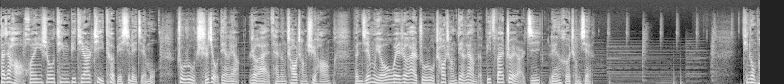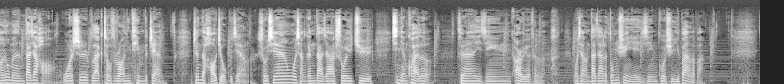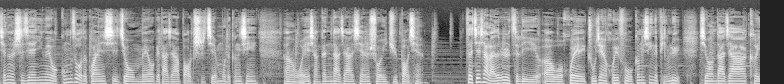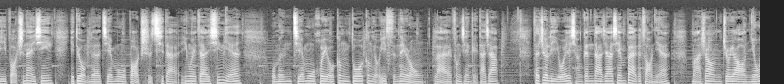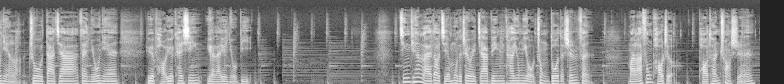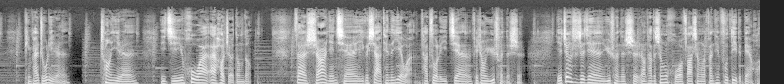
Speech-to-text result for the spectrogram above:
大家好，欢迎收听 BTRT 特别系列节目，注入持久电量，热爱才能超长续航。本节目由为热爱注入超长电量的 Beats by Dre 耳机联合呈现。听众朋友们，大家好，我是 Black Toast Running Team 的 Jam，真的好久不见了。首先，我想跟大家说一句新年快乐。虽然已经二月份了，我想大家的冬训也已经过去一半了吧。前段时间因为我工作的关系，就没有给大家保持节目的更新。嗯，我也想跟大家先说一句抱歉。在接下来的日子里，呃，我会逐渐恢复更新的频率，希望大家可以保持耐心，也对我们的节目保持期待。因为在新年，我们节目会有更多更有意思的内容来奉献给大家。在这里，我也想跟大家先拜个早年，马上就要牛年了，祝大家在牛年越跑越开心，越来越牛逼。今天来到节目的这位嘉宾，他拥有众多的身份：马拉松跑者、跑团创始人、品牌主理人、创意人以及户外爱好者等等。在十二年前一个夏天的夜晚，他做了一件非常愚蠢的事。也正是这件愚蠢的事，让他的生活发生了翻天覆地的变化。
